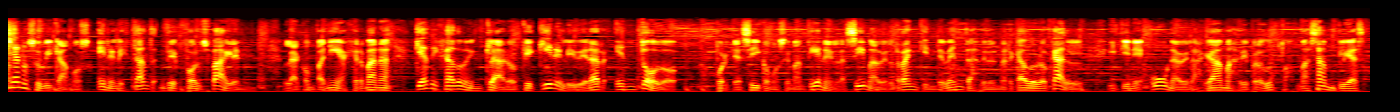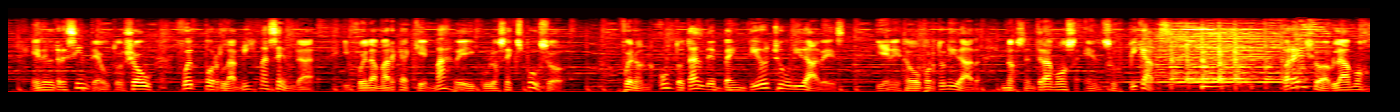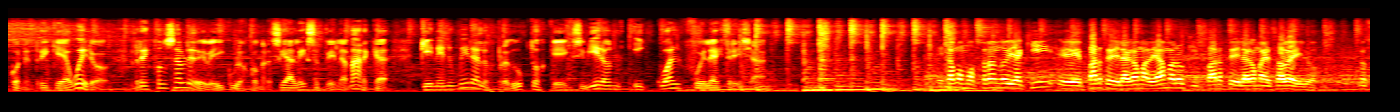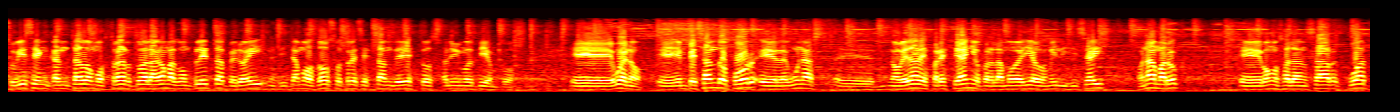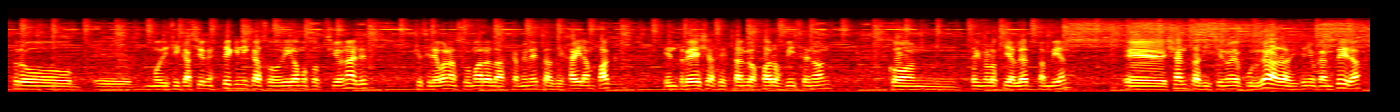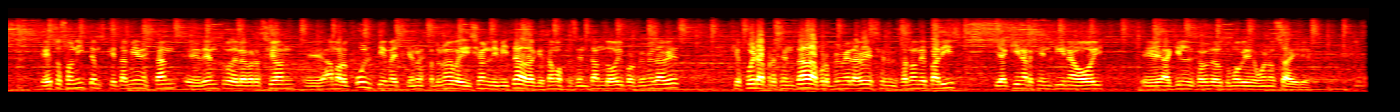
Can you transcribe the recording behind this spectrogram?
Ya nos ubicamos en el stand de Volkswagen, la compañía germana que ha dejado en claro que quiere liderar en todo, porque así como se mantiene en la cima del ranking de ventas del mercado local y tiene una de las gamas de productos más amplias, en el reciente Auto Show fue por la misma senda y fue la marca que más vehículos expuso. Fueron un total de 28 unidades y en esta oportunidad nos centramos en sus pickups. Para ello hablamos con Enrique Agüero, responsable de vehículos comerciales de la marca, quien enumera los productos que exhibieron y cuál fue la estrella. Estamos mostrando hoy aquí eh, parte de la gama de Amarok y parte de la gama de Sabeiro. Nos hubiese encantado mostrar toda la gama completa, pero ahí necesitamos dos o tres stands de estos al mismo tiempo. Eh, bueno, eh, empezando por algunas novedades para este año, para la modalidad 2016 con Amarok. Eh, vamos a lanzar cuatro eh, modificaciones técnicas o digamos opcionales que se le van a sumar a las camionetas de Highland Pack. Entre ellas están los faros Bisenon con tecnología LED también, eh, llantas 19 pulgadas, diseño cantera. Estos son ítems que también están dentro de la versión Amarok Ultimate, que es nuestra nueva edición limitada que estamos presentando hoy por primera vez, que fuera presentada por primera vez en el Salón de París y aquí en Argentina hoy, aquí en el Salón de Automóviles de Buenos Aires.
